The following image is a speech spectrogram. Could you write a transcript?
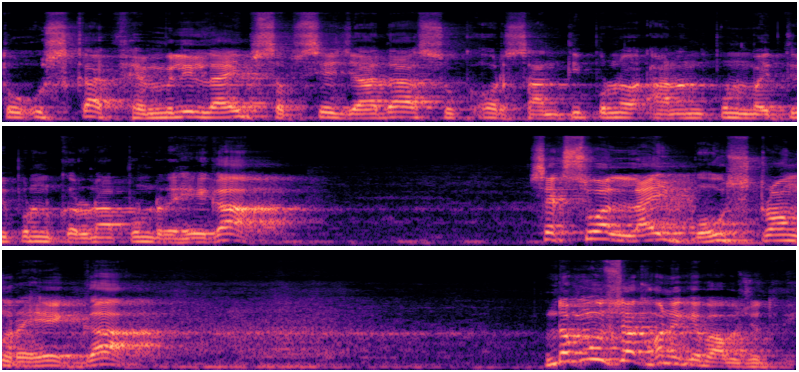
तो उसका फैमिली लाइफ सबसे ज़्यादा सुख और शांतिपूर्ण और आनंदपूर्ण, मैत्रीपूर्ण, करुणापूर्ण रहेगा। सेक्सुअल लाइफ बहुत स्ट्रांग रहेगा। नपुंसक होने के बावजूद भी।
